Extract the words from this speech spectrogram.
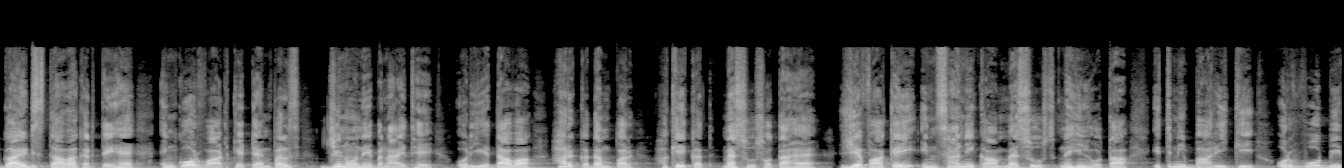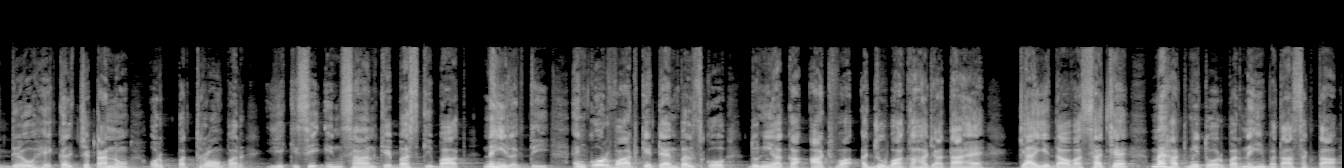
गाइड्स दावा करते हैं, एंकोर वाट के टेम्पल्स जिन्होंने बनाए थे और ये दावा हर कदम पर हकीकत महसूस होता है। ये वाकई इंसानी काम महसूस नहीं होता। इतनी बारीकी और वो भी देव हेकल चट्टानों और पत्थरों पर, ये किसी इंसान के बस की बात नहीं लगती। एंकोर वाट के टेम्पल्स को दुनिया का आठवां अजूबा कहा जाता है। क्या ये दावा सच है? मैं हतमी तौर पर नहीं बता सकता।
